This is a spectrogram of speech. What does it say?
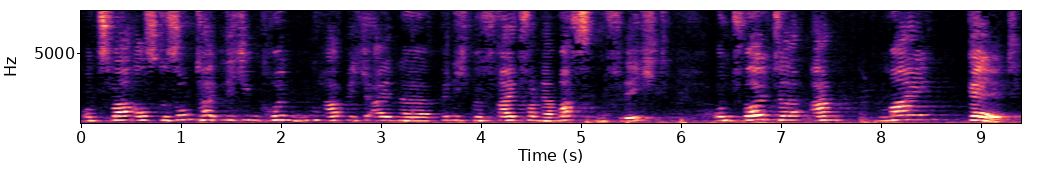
Und zwar aus gesundheitlichen Gründen habe ich eine, bin ich befreit von der Maskenpflicht und wollte an mein Geld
